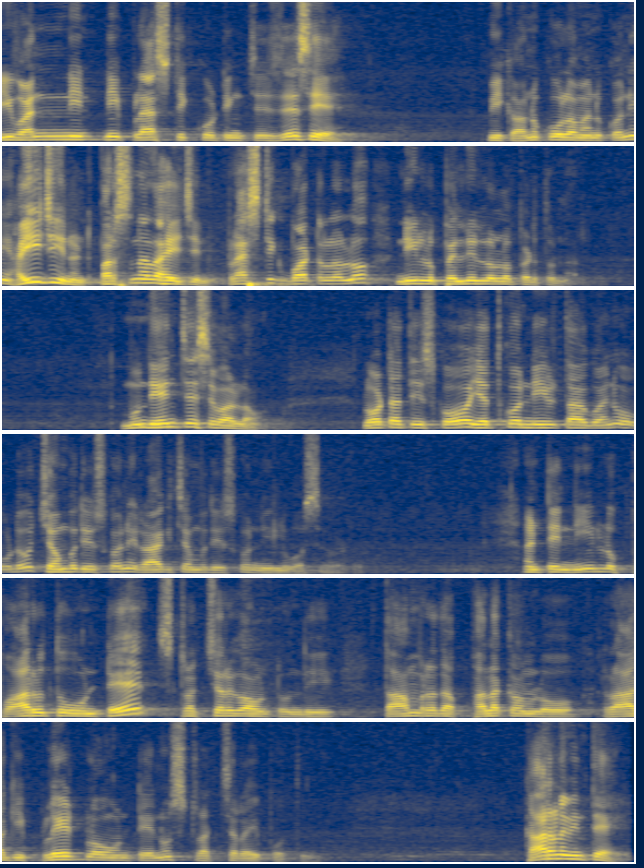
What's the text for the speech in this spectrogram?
ఇవన్నింటినీ ప్లాస్టిక్ కోటింగ్ చేసేసి మీకు అనుకూలం అనుకొని హైజీన్ అంటే పర్సనల్ హైజీన్. ప్లాస్టిక్ బాటిళ్ళలో నీళ్ళు పెళ్ళిళ్ళలో పెడుతున్నారు. ముందు ఏం చేసేవాళ్ళం? లోటా తీసుకో ఎత్తుకొని నీళ్ళు తాగు అని ఒకడు చెంబు తీసుకొని రాగి చెంబు తీసుకొని నీళ్ళు పోసేవాడు. అంటే నీళ్ళు పారుతూ ఉంటే స్ట్రక్చర్గా ఉంటుంది. తామ్రద ఫలకంలో రాగి ప్లేట్లో ఉంటేను స్ట్రక్చర్ అయిపోతుంది. కారణం ఇంతే.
